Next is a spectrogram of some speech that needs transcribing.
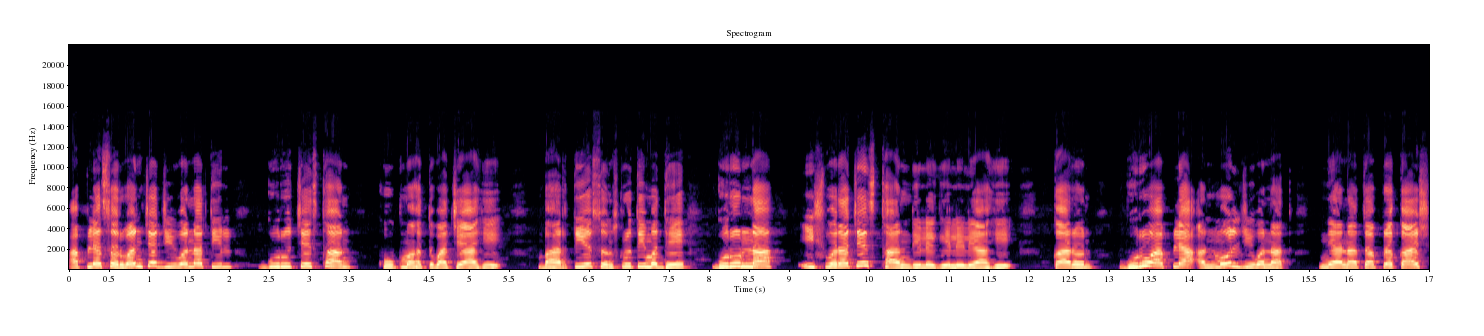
आपल्या सर्वांच्या जीवनातील गुरुचे स्थान खूप महत्त्वाचे आहे. भारतीय संस्कृतीमध्ये गुरूंना ईश्वराचे स्थान दिले गेलेले आहे. कारण गुरु आपल्या अनमोल जीवनात ज्ञानाचा प्रकाश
